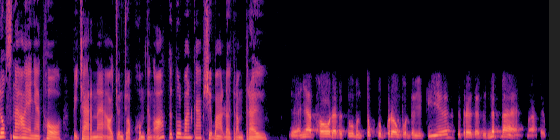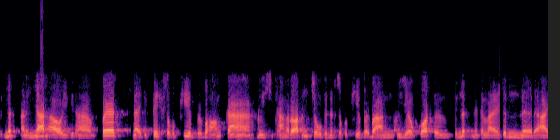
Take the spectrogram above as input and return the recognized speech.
លោកស្នើឲ្យអាជ្ញាធរពិចារណាឲ្យជនជាប់ឃុំទាំងអស់ទទួលបានការព្យាបាលដោយត្រឹមត្រូវ អាជ្ញាធរដែលទទួលបន្ទុកគ្រប់គ្រងពន្ធនាគារគឺត្រូវតែពិនិត្យដែរបាទទៅពិនិត្យអនុញ្ញាតឲ្យគេថាពេទ្យឯកទេសសុខភាពរបស់អង្គការដូចជាខាងរដ្ឋនឹងចូលពិនិត្យសុខភាពឲ្យបានគឺយកគាត់ទៅពិនិត្យនៅកន្លែងជនដែលអាច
